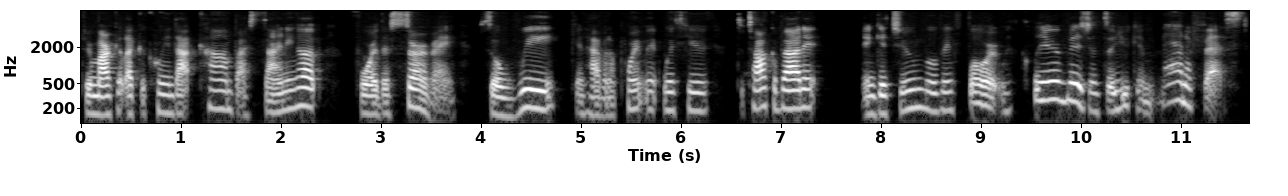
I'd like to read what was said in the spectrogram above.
through marketlikeaqueen.com by signing up for the survey so we can have an appointment with you to talk about it and get you moving forward with clear vision so you can manifest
